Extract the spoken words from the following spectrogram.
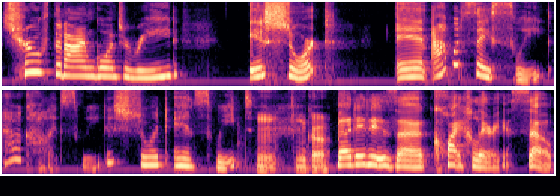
truth that I'm going to read is short. And I would say sweet. I would call it sweet. It's short and sweet, Hmm, okay. but it is uh, quite hilarious. So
